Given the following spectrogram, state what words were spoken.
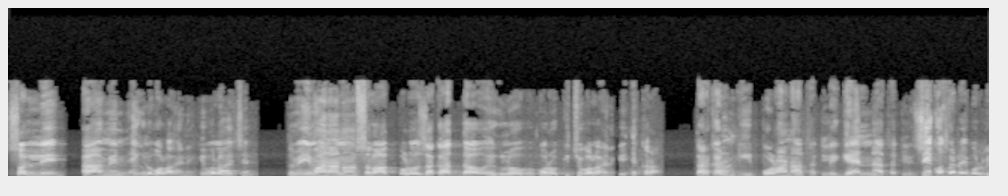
সল্লি আমিন এগুলো বলা হয়নি। কি বলা হয়েছে? তুমি ইমান আনো সালাদ পড়ো জাকাত দাও এগুলো করো কিছু বলা হয়নি। কি? একরা তার কারণ কি? পড়া না থাকলে জ্ঞান না থাকলে যে কথাটাই বলবে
